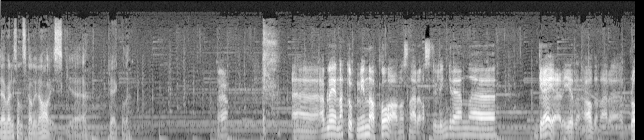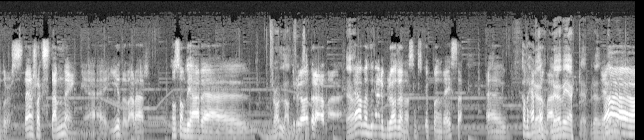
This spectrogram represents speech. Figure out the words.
det er veldig sånn skandinavisk eh, preg på det. Ja. Eh, jeg ble nettopp minna på noe sånn her Astrid Lindgren-greier i av den der eh, Brothers. Det er en slags stemning eh, i det der. der. Sånn som de her eh, Trollene, brødrene Ja. ja. men de her brødrene som skulle på en reise. Eh, hva det heter Løv, den der? løvehjerte. Brødrene Ja, ja, ja.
